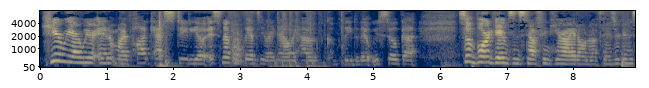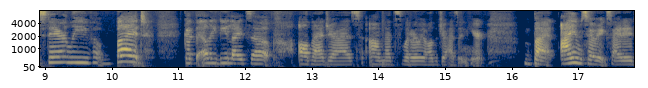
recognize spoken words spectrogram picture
here we are. We are in my podcast studio. It's nothing fancy right now. We have completed it. We've still got some board games and stuff in here. I don't know if those are going to stay or leave, but got the LED lights up, all that jazz. Um, that's literally all the jazz in here. But I am so excited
